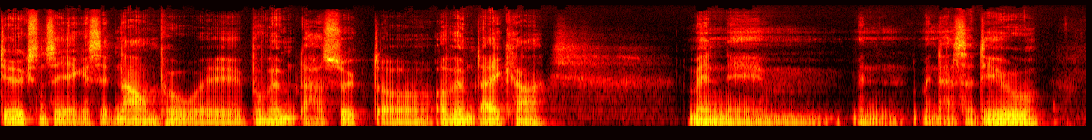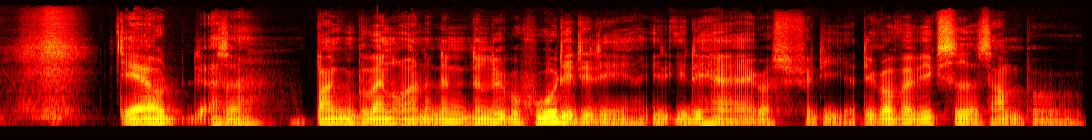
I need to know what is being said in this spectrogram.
det er jo ikke sådan, at jeg kan sætte navn på, øh, på hvem der har søgt, og, og hvem der ikke har. Men, øh, men, men altså, det er jo, det er jo, altså, banken på vandrørene, den, den løber hurtigt i det, i, i det her, ikke også? Fordi det kan godt være, at vi ikke sidder sammen på,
